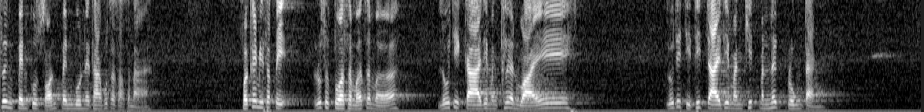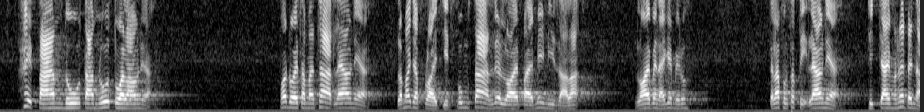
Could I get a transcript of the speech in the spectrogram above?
ซึ่งเป็นกุศลเป็นบุญในทางพุทธศาสนาฝึกให้มีสติรู้สึกตัวเสมอๆรู้ที่กายที่มันเคลื่อนไหว รู้ที่จิตที่ใจที่มันคิดมันนึกปรุงแต่ง ให้ตามดูตามรู้ตัวเราเนี่ยเพราะโดยธรรมชาติแล้วเนี่ย เราไม่จะปล่อยจิตฟุ้งซ่านเลื่อนลอยไป ไม่มีสาระลอยไปไหนก็ไม่รู้ แต่เราฝึกสติแล้วเนี่ยจิตใจมันไม่ไปไหน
